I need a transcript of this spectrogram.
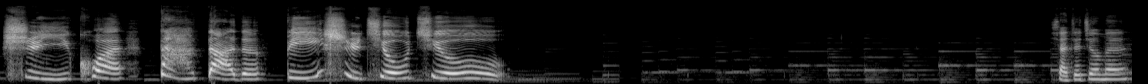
是一块大大的鼻屎球球。小啾啾们，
